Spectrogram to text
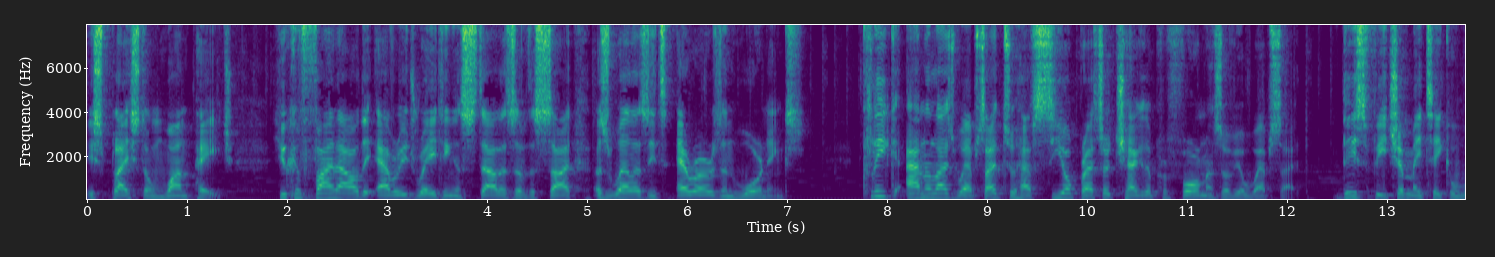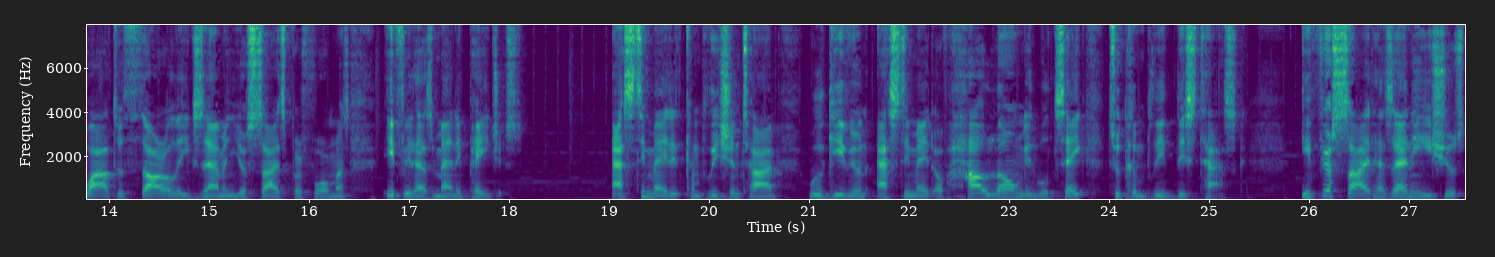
is placed on one page. You can find out the average rating and status of the site as well as its errors and warnings. Click Analyze Website to have SEOPressor check the performance of your website. This feature may take a while to thoroughly examine your site's performance if it has many pages. Estimated completion time will give you an estimate of how long it will take to complete this task. If your site has any issues,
